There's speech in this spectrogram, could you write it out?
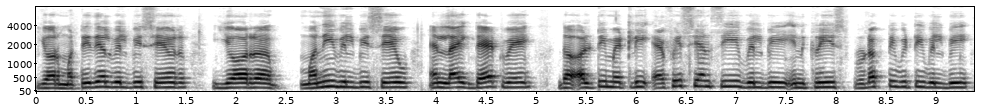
Your material will be saved. Your uh, money will be saved. And like that way the ultimately efficiency will be increased. Productivity will be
